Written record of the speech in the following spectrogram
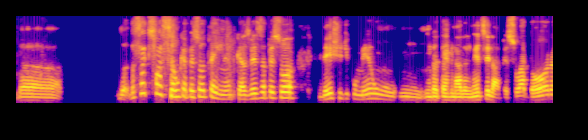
da, da, satisfação que a pessoa tem, né? Porque às vezes a pessoa deixa de comer um, um, um determinado alimento, sei lá, a pessoa adora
